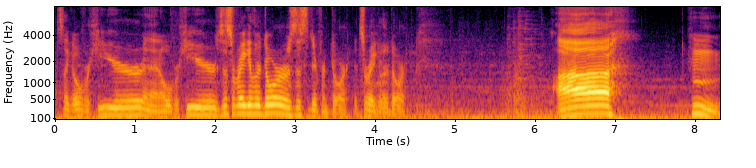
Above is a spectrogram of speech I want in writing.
It's like over here and then over here. Is this a regular door or is this a different door? It's a regular door. Uh, hmm.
